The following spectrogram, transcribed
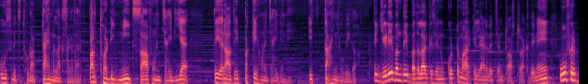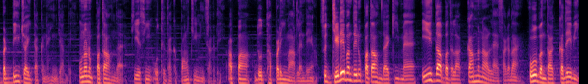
ਉਸ ਵਿੱਚ ਥੋੜਾ ਟਾਈਮ ਲੱਗ ਸਕਦਾ ਹੈ। ਪਰ ਤੁਹਾਡੀ ਨੀਤ ਸਾਫ਼ ਹੋਣੀ ਚਾਹੀਦੀ ਹੈ ਤੇ ਇਰਾਦੇ ਪੱਕੇ ਹੋਣੇ ਚਾਹੀਦੇ ਨੇ। ਇਹ ਤਾਂ ਹੀ ਹੋਵੇਗਾ। ਤੇ ਜਿਹੜੇ ਬੰਦੇ ਬਦਲਾ ਕਿਸੇ ਨੂੰ ਕੁੱਟ ਮਾਰ ਕੇ ਲੈਣ ਵਿੱਚ ਇੰਟਰਸਟ ਰੱਖਦੇ ਨੇ, ਉਹ ਫਿਰ ਵੱਡੀ ਉਚਾਈ ਤੱਕ ਨਹੀਂ ਜਾਂਦੇ। ਉਹਨਾਂ ਨੂੰ ਪਤਾ ਹੁੰਦਾ ਹੈ ਕਿ ਅਸੀਂ ਉੱਥੇ ਤੱਕ ਪਹੁੰਚ ਹੀ ਨਹੀਂ ਸਕਦੇ। ਆਪਾਂ ਦੋ ਥੱਪੜ ਹੀ ਮਾਰ ਲੈਂਦੇ ਆ ਸੋ ਜਿਹੜੇ ਬੰਦੇ ਨੂੰ ਪਤਾ ਹੁੰਦਾ ਹੈ ਕਿ ਮੈਂ ਇਸ ਦਾ ਬਦਲਾ ਕੰਮ ਨਾਲ ਲੈ ਸਕਦਾ ਉਹ ਬੰਦਾ ਕਦੇ ਵੀ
